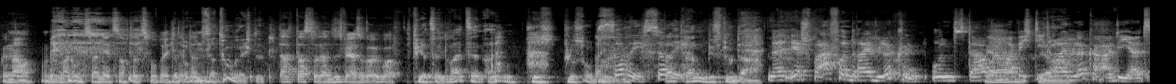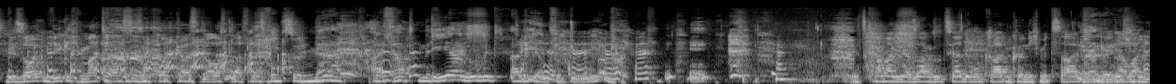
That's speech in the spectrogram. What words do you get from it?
genau. Und wenn man uns dann jetzt noch dazu Wenn rechnet, man dann, uns dazu rechnet. das, das, dann sind wir ja sogar über. 14, 13 also plus, plus oben. Sorry, sorry. Dann bist du da. Nein, er sprach von drei Blöcken und darum Ja, habe ich die ja. drei Blöcke addiert. Wir sollten wirklich Mathe aus diesem Podcast rauslassen. Das funktioniert Das einfach hat nicht. eher nur mit Addieren zu tun. Aber Jetzt kann man wieder sagen, Sozialdemokraten können nicht mit Zahlen umgehen, aber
